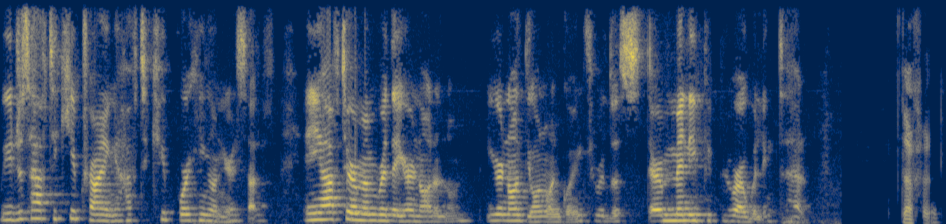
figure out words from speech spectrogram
You just have to keep trying. You have to keep working on yourself. And you have to remember that you're not alone. You're not the only one going through this. There are many people who are willing to help. Definitely.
